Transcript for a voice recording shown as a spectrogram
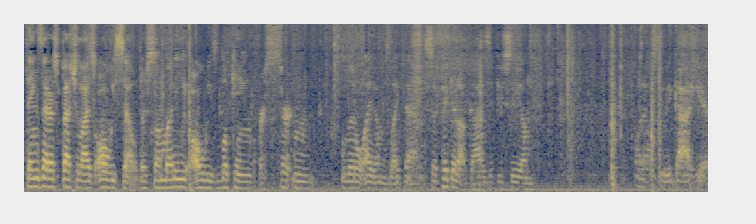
Things that are specialized always sell. There's somebody always looking for certain little items like that. So pick it up, guys, if you see them. What else do we got here?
